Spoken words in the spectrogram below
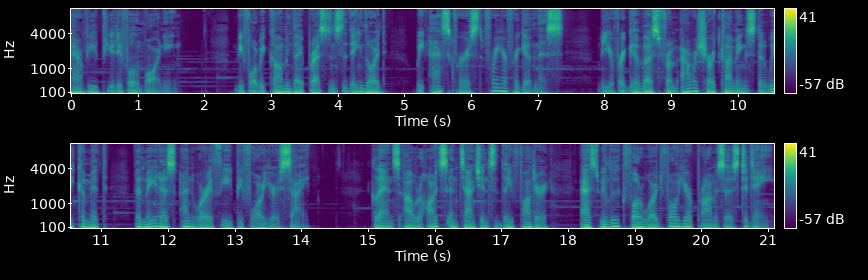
every beautiful morning. Before we come in thy presence today, Lord, we ask first for your forgiveness. May you forgive us from our shortcomings that we commit that made us unworthy before your sight. Cleanse our hearts and intentions today, Father, as we look forward for your promises today.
